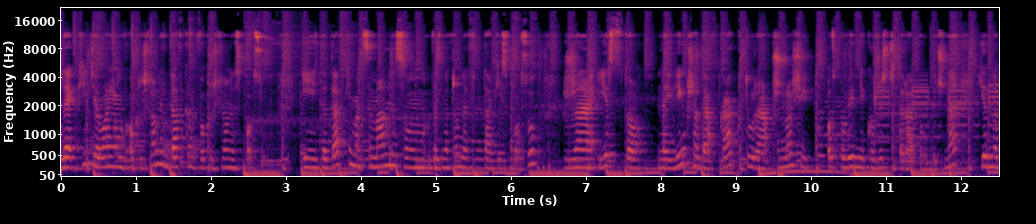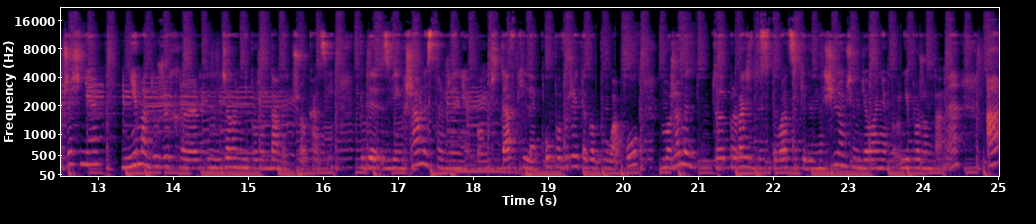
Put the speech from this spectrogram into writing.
Leki działają w określonych dawkach w określony sposób i te dawki maksymalne są wyznaczone w taki sposób, że jest to największa dawka, która przynosi odpowiednie korzyści terapeutyczne, jednocześnie nie ma dużych e, działań niepożądanych przy okazji. Gdy zwiększamy stężenie bądź dawki leku powyżej tego pułapu, możemy doprowadzić do sytuacji, kiedy nasilą się działania niepożądane, a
